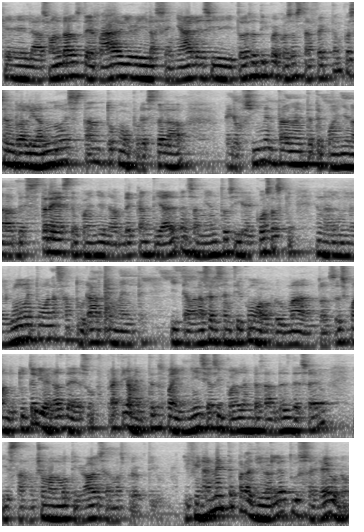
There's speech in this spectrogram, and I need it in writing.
que las ondas de radio y las señales y todo ese tipo de cosas te afectan, pues en realidad no es tanto como por este lado, pero sí mentalmente te pueden llenar de estrés, te pueden llenar de cantidad de pensamientos y de cosas que en algún momento van a saturar tu mente y te van a hacer sentir como abrumado. Entonces, cuando tú te liberas de eso, prácticamente te reinicias y puedes empezar desde cero y estar mucho más motivado y ser más productivo. Y finalmente, para ayudarle a tu cerebro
